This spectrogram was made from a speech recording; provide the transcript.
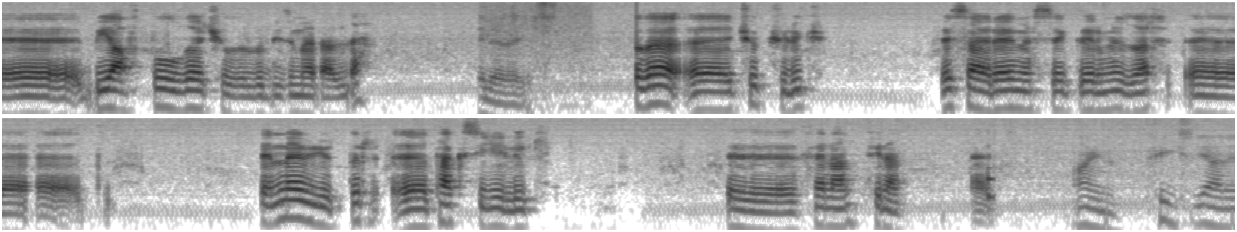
E, bir hafta oldu açıldı bizim herhalde. En öyle. Burada e, çöpçülük vesaire mesleklerimiz var. E, e, mevcuttur. E, taksicilik e, falan filan. Evet. Aynen. Fix yani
